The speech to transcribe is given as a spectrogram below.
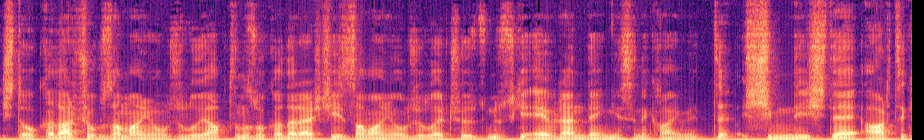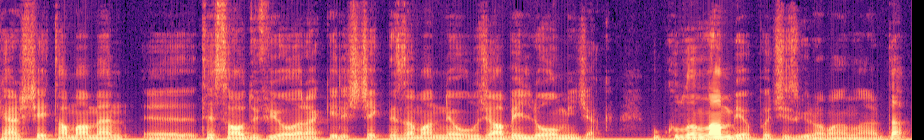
İşte o kadar çok zaman yolculuğu yaptınız, o kadar her şeyi zaman yolculuğu çözdünüz ki evren dengesini kaybetti. Şimdi işte artık her şey tamamen e, tesadüfi olarak gelişecek. Ne zaman ne olacağı belli olmayacak. Bu kullanılan bir yapı çizgi romanlarda.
